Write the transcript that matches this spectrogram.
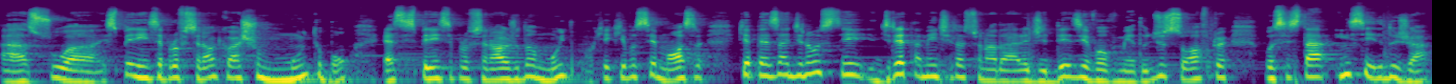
a sua experiência profissional, que eu acho muito bom. Essa experiência profissional ajuda muito, porque aqui você mostra que apesar de não ser diretamente relacionado à área de desenvolvimento de software, você está inserido já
